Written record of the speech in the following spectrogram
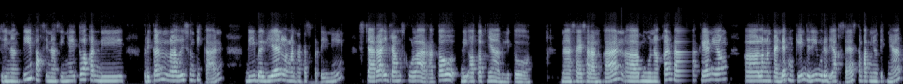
Jadi nanti vaksinasinya itu akan diberikan melalui suntikan di bagian lengan atas seperti ini, secara intramuskular atau di ototnya begitu. Nah, saya sarankan uh, menggunakan pakaian yang uh, lengan pendek mungkin, jadi mudah diakses tempat menyuntiknya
